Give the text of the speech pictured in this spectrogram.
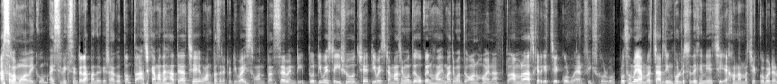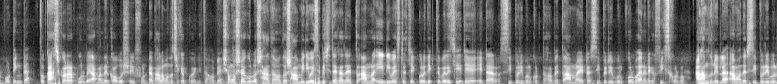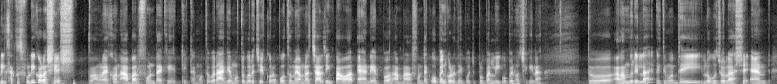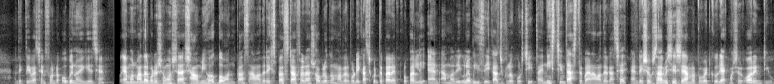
আসসালামু আলাইকুম আইসিফিক সেন্টার আপনাদেরকে স্বাগতম। তো আজকে আমাদের হাতে আছে ওয়ান প্লাসের একটা ডিভাইস ওয়ান প্লাস সেভেন্টি তো ডিভাইসটা ইস্যু হচ্ছে ডিভাইসটা মাঝে মধ্যে ওপেন হয়, মাঝে মধ্যে অন হয় না। তো আমরা আজকে এটাকে চেক করব অ্যান্ড ফিক্স করব। প্রথমে আমরা চার্জিং ভোল্টেজটা দেখে নিয়েছি, এখন আমরা চেক করব এটার বোটিংটা তো কাজ করার পূর্বে আমাদেরকে অবশ্যই ফোনটা ভালো মতো চেক আপ করে নিতে হবে। সমস্যাগুলো সাধারণত শাওমি ডিভাইসে বেশি দেখা যায়। তো আমরা এই ডিভাইসটা চেক করে দেখতে পেরেছি যে এটার সিপি রিবল করতে হবে। তো আমরা এটা সিপি রিবল করব অ্যান্ড এটাকে ফিক্স করব। আলহামদুলিল্লাহ আমাদের সিপি রিবলিং সাকসেসফুলি করা শেষ। তো আমরা এখন আবার ফোনটাকে ঠিকঠাক মতো করে, আগের মতো করে চেক করো প্রথমে আমরা চার্জিং পাওয়ার অ্যান্ড এরপর আমরা ফোনটাকে ওপেন করে দেখব যে প্রপারলি ওপেন হচ্ছে কি না তো আলহামদুলিল্লাহ, ইতিমধ্যেই লোগো চলে আসছে অ্যান্ড দেখতেই পাচ্ছেন ফোনটা ওপেন হয়ে গিয়েছে। এমন মাদারবোর্ডের সমস্যা শাওমি হোক বা ওয়ান প্লাস আমাদের এক্সপার্ট স্টাফেরা সব রকম মাদারবোর্ডে কাজ করতে পারে প্রপারলি অ্যান্ড আমরা রেগুলার বেসিসে এই কাজগুলো করছি, তাই নিশ্চিন্তে আসতে পারেন আমাদের কাছে অ্যান্ড এইসব সার্ভিস শেষে আমরা প্রোভাইড করি এক মাসের ওয়ারেন্টিও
